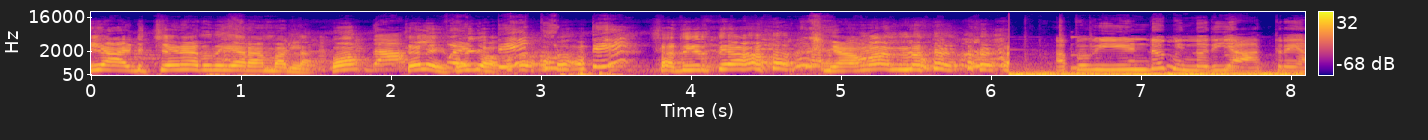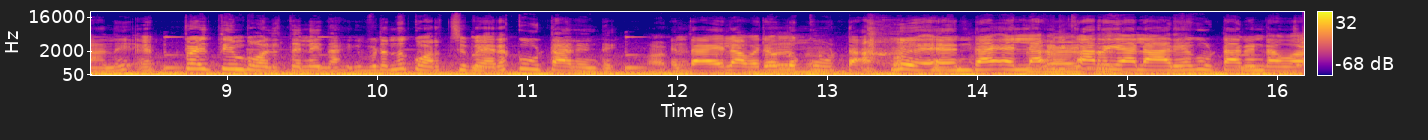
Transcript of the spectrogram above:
ഈ അടിച്ചേനെ അത് നീ കയറാൻ പാടില്ല. ഓ ചെല്ലേ സതീർത്യ ഞാൻ വന്ന്. അപ്പൊ വീണ്ടും ഇന്നൊരു യാത്രയാണ്. എപ്പോഴത്തെയും പോലെ തന്നെ ഇതാ ഇവിടുന്ന് കുറച്ചു പേരെ കൂട്ടാനുണ്ട്. എന്തായാലും അവരൊന്ന് ഒന്ന് കൂട്ടാ. എന്താ എല്ലാവർക്കും അറിയാലോ ആരെയാ കൂട്ടാനുണ്ടാവാ.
